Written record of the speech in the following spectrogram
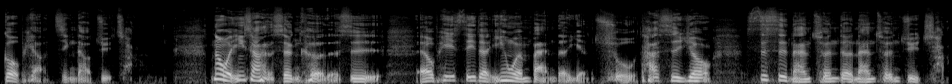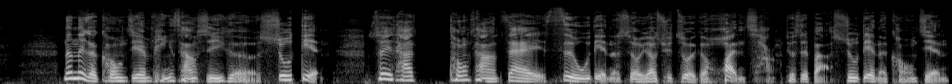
购票进到剧场。那我印象很深刻的是 LPC 的英文版的演出，它是用四四南村的南村剧场。那那个空间平常是一个书店，所以它。通常在四五点的时候要去做一个换场，就是把书店的空间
